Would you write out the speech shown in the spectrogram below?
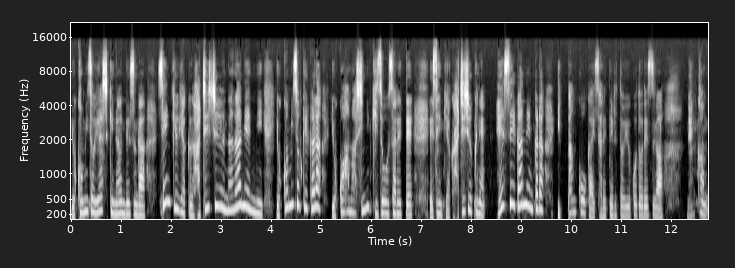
横溝屋敷なんですが、1987年に横溝家から横浜市に寄贈されて、1989年、平成元年から一般公開されているということですが、年間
